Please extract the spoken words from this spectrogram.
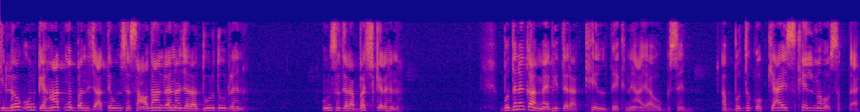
कि लोग उनके हाथ में बंध जाते, उनसे सावधान रहना, जरा दूर दूर रहना, उनसे जरा बच के रहना। बुद्ध ने कहा, मैं भी तेरा खेल देखने आया उग्रसेन अब बुद्ध को क्या इस खेल में हो सकता है?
